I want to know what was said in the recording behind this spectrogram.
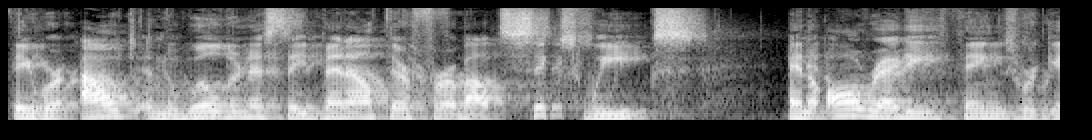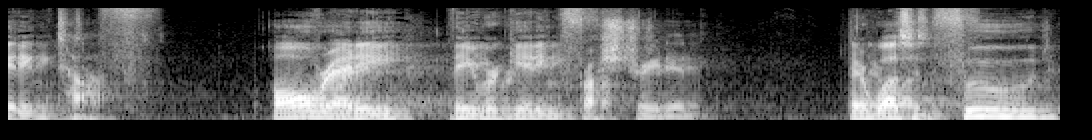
They were out in the wilderness. They'd been out there for about six weeks. And already things were getting tough. Already they were getting frustrated. There wasn't food,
